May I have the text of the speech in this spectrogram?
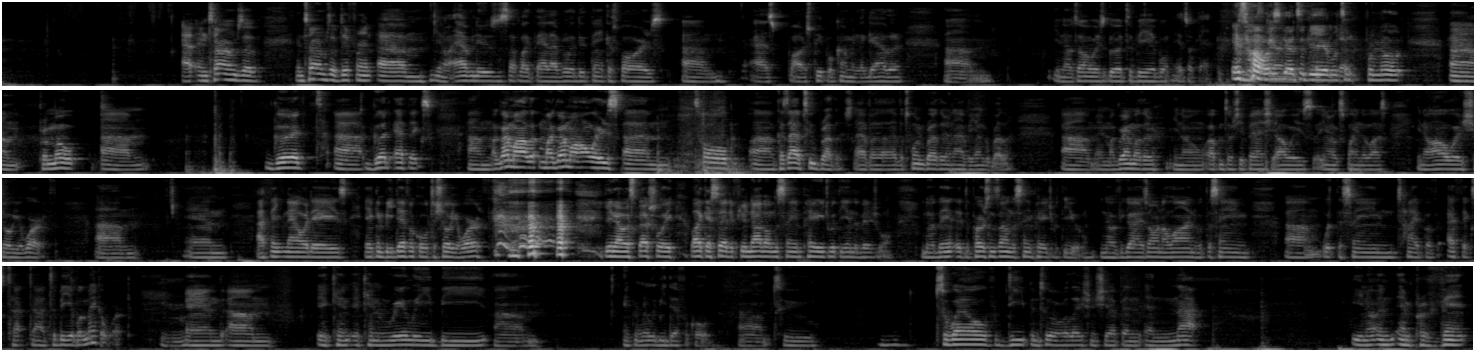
in terms of in terms of different um, you know avenues and stuff like that, I really do think as far as um, as far as people coming together, um, you know, it's always good to be able. It's okay. It's always good to be able to promote um, promote um, good uh, good ethics um, my grandma, my grandma always um, told because uh, I have two brothers. I have a, I have a twin brother and I have a younger brother. Um, and my grandmother, you know, up until she passed, she always, you know, explained to us, you know, always show your worth. Um, and I think nowadays it can be difficult to show your worth. you know, especially like I said, if you're not on the same page with the individual. You know, then if the person's on the same page with you. You know, if you guys aren't aligned with the same um, with the same type of ethics to, to, to be able to make it work. Mm-hmm. And um, it can it can really be um, it can really be difficult um, to delve deep into a relationship and, and not you know, and and prevent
